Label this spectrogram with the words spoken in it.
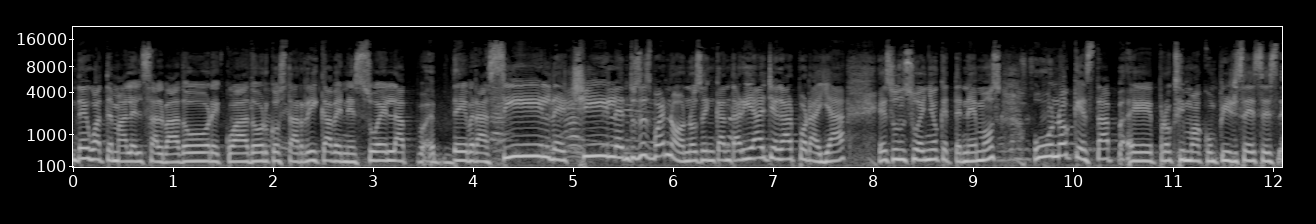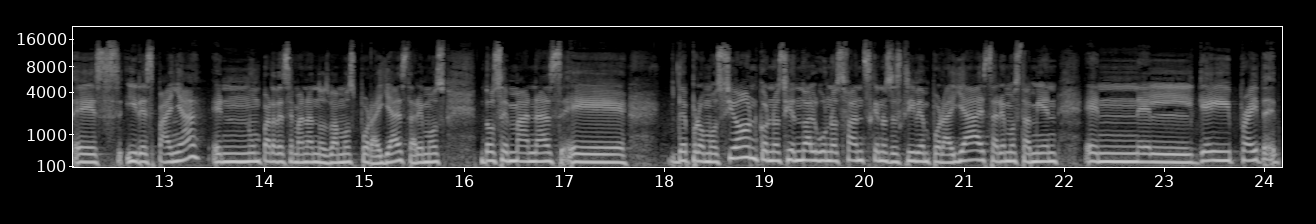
de Guatemala, El Salvador, Ecuador, Costa Rica, Venezuela, de Brasil, de Chile. Entonces, bueno, nos encantaría llegar por allá. Es un sueño que tenemos. Uno que está eh, próximo a cumplirse es, es- ir a España. En un par de semanas nos vamos por por allá. Estaremos dos semanas eh, de promoción, conociendo a algunos fans que nos escriben por allá. Estaremos también en el Gay Pride eh,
